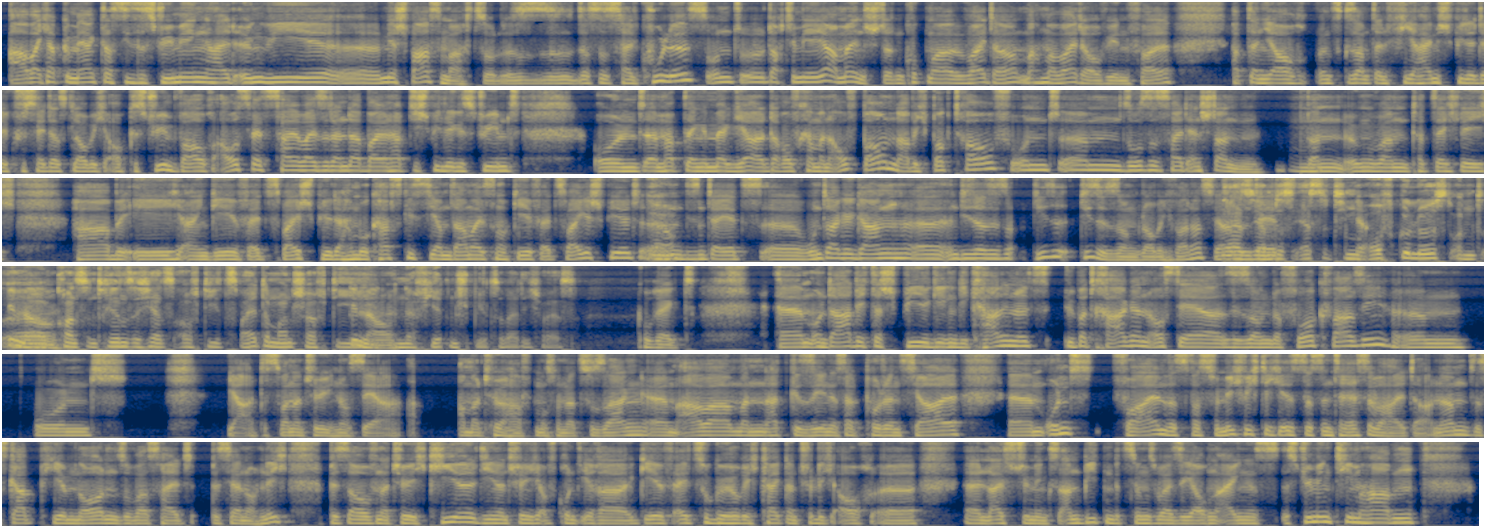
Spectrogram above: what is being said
aber ich habe gemerkt, dass dieses Streaming halt irgendwie äh, mir Spaß macht, so dass, dass es halt cool ist und äh, dachte mir, ja Mensch, dann guck mal weiter, mach mal weiter auf jeden Fall. Hab dann ja auch insgesamt dann vier Heimspiele der Crusaders, glaube ich, auch gestreamt, war auch auswärts teilweise dann dabei und habe die Spiele gestreamt und ähm, habe dann gemerkt, ja, darauf kann man aufbauen, da habe ich Bock drauf und ähm, so ist es halt entstanden. Mhm. Dann irgendwann tatsächlich habe ich ein GFL 2 Spiel der Hamburg Huskies, die haben damals noch GFL 2 gespielt, ja. ähm, die sind ja jetzt äh, runtergegangen äh, in dieser Saison, diese, diese Saison, glaube ich, war das. Ja, ja sie haben das erste Team ja. aufgelöst und äh, genau. äh, konzentrieren sich jetzt auf die zweite Mannschaft, die genau. in der vierten spielt, soweit ich weiß. Korrekt. Ähm, und da hatte ich das Spiel gegen die Cardinals übertragen aus der Saison davor quasi. Ähm, und ja, das war natürlich noch sehr amateurhaft, muss man dazu sagen. Ähm, aber man hat gesehen, es hat Potenzial. Ähm, und vor allem, was, was für mich wichtig ist, das Interesse war halt da. Ne? Es gab hier im Norden sowas halt bisher noch nicht. Bis auf natürlich Kiel, die natürlich aufgrund ihrer GFL-Zugehörigkeit natürlich auch äh, äh, Livestreamings anbieten, beziehungsweise ja auch ein eigenes Streaming-Team haben.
